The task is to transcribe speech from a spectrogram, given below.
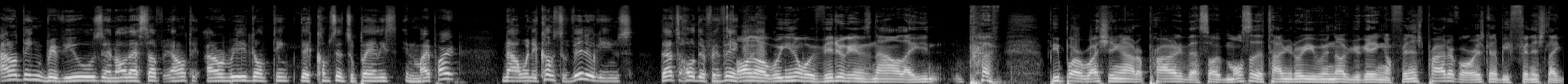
I don't think reviews and all that stuff. I don't think I don't really don't think that comes into play at least in my part. Now, when it comes to video games, that's a whole different thing. Oh no, well you know with video games now, like you, people are rushing out a product that so most of the time you don't even know if you're getting a finished product or it's gonna be finished like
